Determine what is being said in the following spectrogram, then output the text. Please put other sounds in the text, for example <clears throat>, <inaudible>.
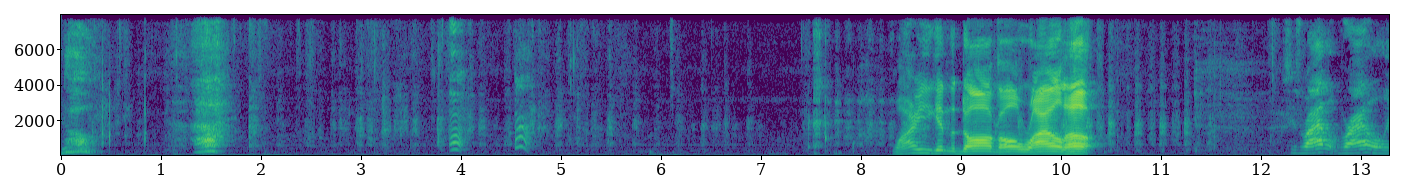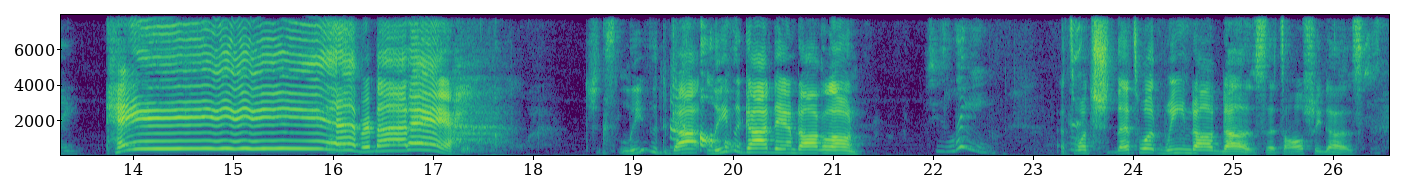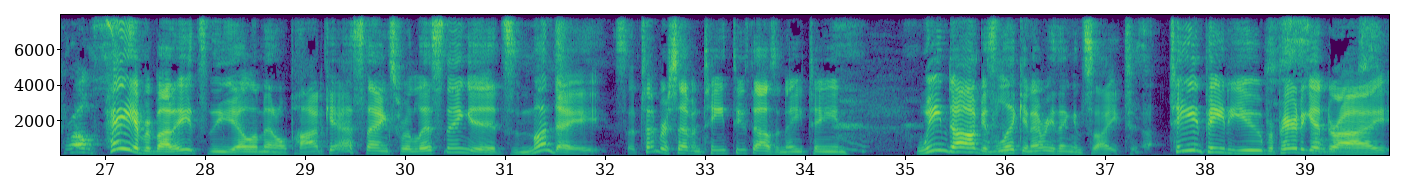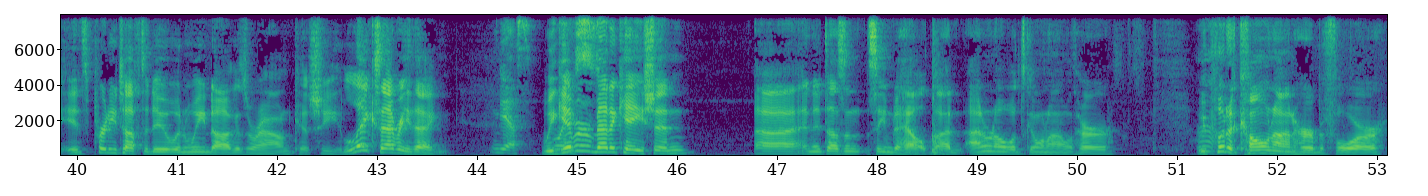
No. Ah. Why are you getting the dog all riled up? She's riled, riley. Hey, everybody! Just leave the <laughs> god, leave the goddamn dog alone. That's what sh- that's what Ween Dog does. That's all she does. Gross. Hey, everybody! It's the Elemental Podcast. Thanks for listening. It's Monday, September seventeenth, two thousand eighteen. <laughs> Ween Dog is licking everything in sight. T and P to you. Prepare to get dry. It's pretty tough to do when Ween Dog is around because she licks everything. Yes. We give her medication, uh, and it doesn't seem to help. I, I don't know what's going on with her. We put a cone on her before,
